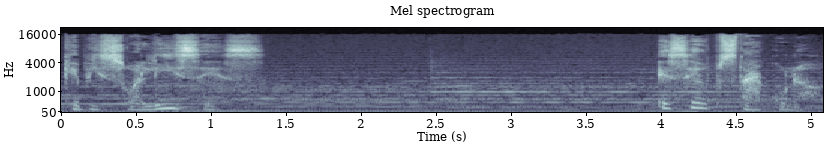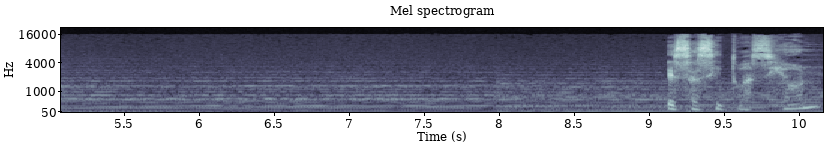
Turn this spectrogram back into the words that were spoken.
que visualices ese obstáculo, esa situación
